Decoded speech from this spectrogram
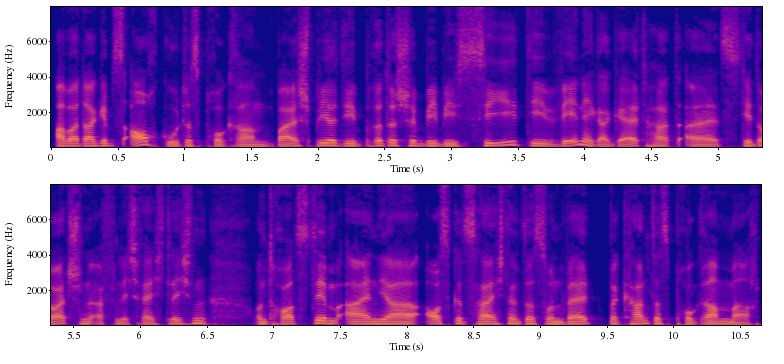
Aber da gibt's auch gutes Programm. Beispiel die britische BBC, die weniger Geld hat als die deutschen öffentlich-rechtlichen und trotzdem ein ja ausgezeichnetes und weltbekanntes Programm macht.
